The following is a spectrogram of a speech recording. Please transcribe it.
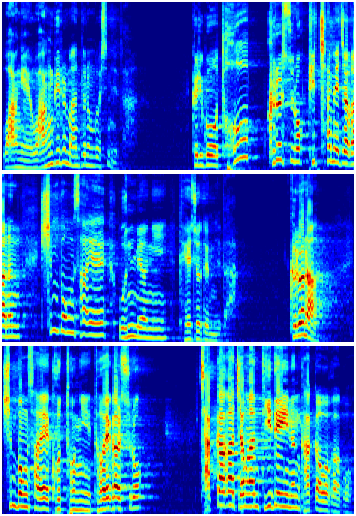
왕의 왕비를 만드는 것입니다. 그리고 더 그럴수록 비참해져가는 신봉사의 운명이 대조됩니다. 그러나 신봉사의 고통이 더해갈수록 작가가 정한 디데이는 가까워가고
